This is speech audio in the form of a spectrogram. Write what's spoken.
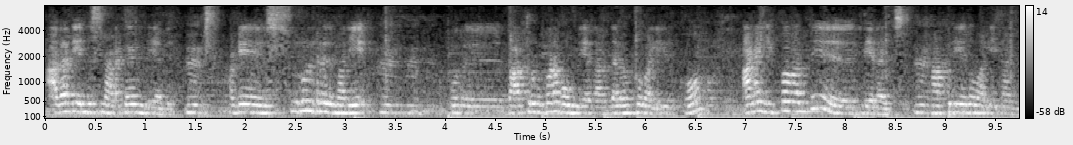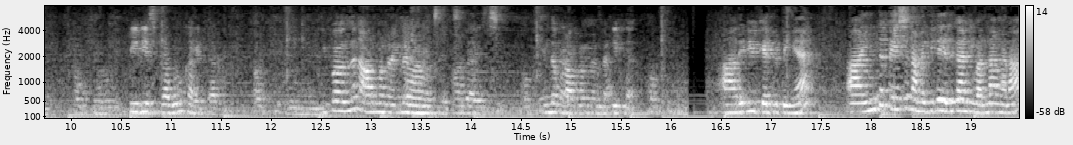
அதாவது எந்திரிச்சு நடக்கவே முடியாது. அப்படியே சுருள்றது மாதிரியே. ஒரு பாத்ரூம் கூட போக முடியாது. அந்த அளவுக்கு வலி இருக்கும். ஆனா இப்ப வந்து கிளியர் ஆயிடுச்சு. அப்படி எதுவும் வலி தான் ஓகே ஓகே பீரியட்ஸ் ப்ராப்ளம் கரெக்டா இருக்கு. ஓகே இப்போ வந்து நார்மல் அதாயிடுச்சு. ஓகே ப்ராப்ளமும் இல்லை. இல்ல. ரிவ்யூ கேட்டிருப்பீங்க இந்த பேஷண்ட் நம்ம கிட்ட எதுக்காண்டி வந்தாங்கன்னா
